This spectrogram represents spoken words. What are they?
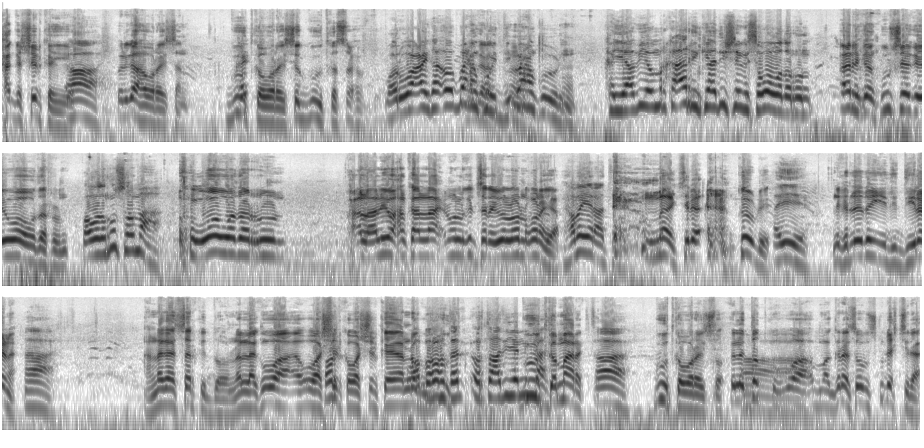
xagga shirka iyo Ah. weligaa ha waraysan. Guudka warayso guudka suxufka war waxaan ku weydiiyey mm. waxaan ku yidhi ka yaabiyo marka arrinka aad ii sheegaysa waa wada run. Arrinkan kuu sheegayo waa wada run. Waa wada run soo maaha waa wada run. Xalaaliyo halkaa laaxinoo laga jarayo loo noqonaya. Haba yaraatee. Maa jira. Gowdhe haye ninka leedahay ididiilana ah annagaa sarki doona laakiin waa waa shirka waa shirka waa guudka maaragta. Ah. Guudka warayso ila dadku waa magaraysa oo isku dhex jiraa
